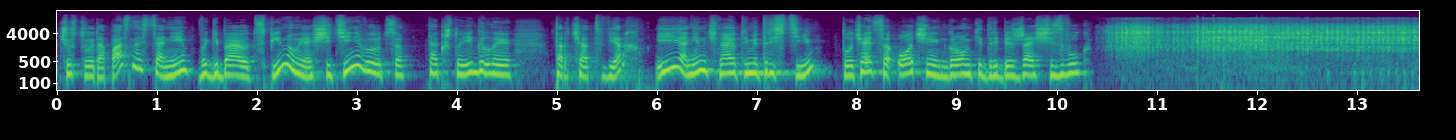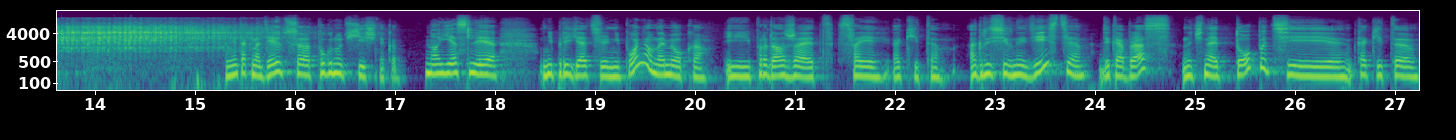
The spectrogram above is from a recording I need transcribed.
чувствуют опасность, они выгибают спину и ощетиниваются, так что иглы торчат вверх, и они начинают ими трясти. Получается очень громкий дребезжащий звук. Они так надеются отпугнуть хищника. Но если неприятель не понял намека и продолжает свои какие-то агрессивные действия, дикобраз начинает топать и какие-то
